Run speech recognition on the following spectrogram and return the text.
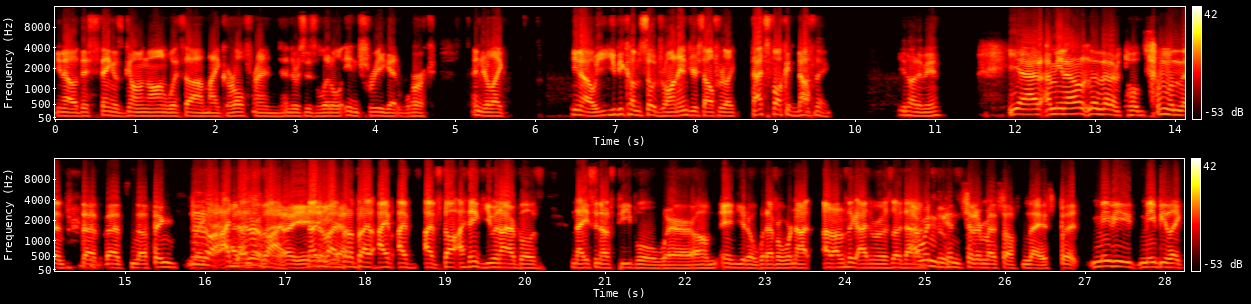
you know, this thing is going on with uh, my girlfriend, and there's this little intrigue at work, and you're like, you know, you become so drawn into yourself. You're like, that's fucking nothing. You know what I mean? Yeah, I mean, I don't know that I've told someone that that that's nothing. no, like, no, I, neither have I. Neither have I. But but I've I've I've thought. I think you and I are both nice enough people where um and you know whatever we're not i don't think either of us are that i wouldn't cool. consider myself nice but maybe maybe like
